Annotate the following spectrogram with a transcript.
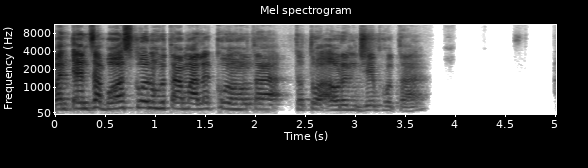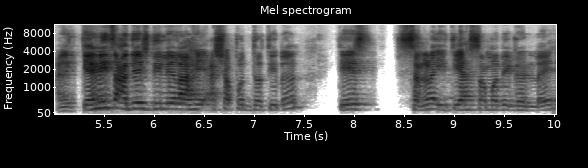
पण त्यांचा बॉस कोण होता मालक कोण होता तर तो औरंगजेब होता. आणि त्यांनीच आदेश दिलेला आहे अशा पद्धतीनं ते सगळं इतिहासामध्ये घडलंय.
